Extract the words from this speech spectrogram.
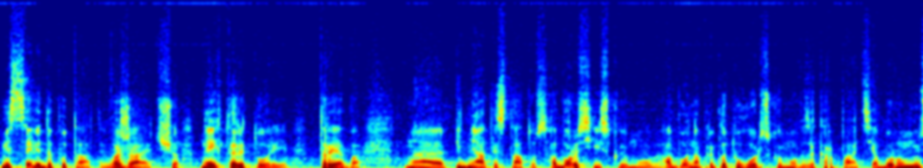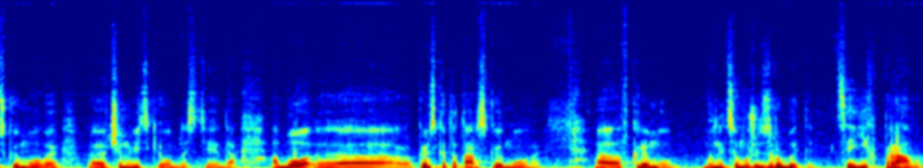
місцеві депутати вважають, що на їх території треба е, підняти статус або російської мови, або, наприклад, угорської мови Закарпатті, або румунської мови е, в Чернівецькій області, да, або е, кримсько-татарської мови е, в Криму. Вони це можуть зробити. Це їх право.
